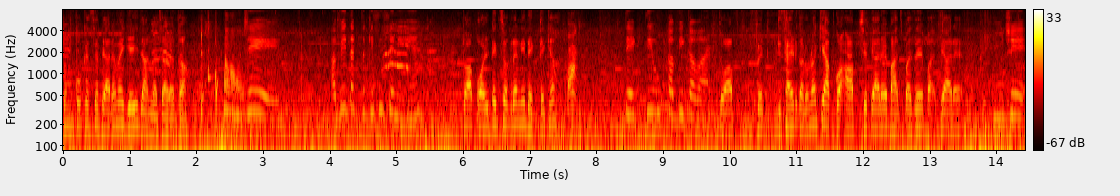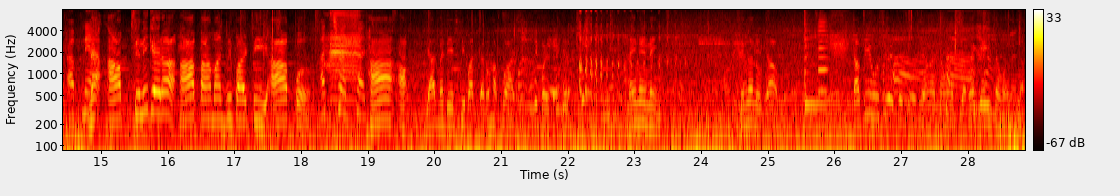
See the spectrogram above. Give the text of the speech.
तुमको किससे प्यार है मैं यही जानना चाह रहा था। मुझे अभी तक तो किसी से नहीं है। तो आप पॉलिटिक्स वगैरह नहीं देखते क्या? देखती हूँ कभी कभार। तो आप फिर डिसाइड करो ना कि आपको आपसे प्यार है भाजपा से प्यार है। मुझे अपने मैं आप आपसे नहीं कह रहा आप आम आदमी पार्टी आप। अच्छा अच्छा अच्छा। हाँ आप, यार मैं देश की बात कर रहा हूँ आपको आज नहीं पड़ रही है। नहीं नहीं नहीं। सिंगल हो गया आप। तभी उस वजह से सोचा मैं समझ गया मैं यही समझ गया।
